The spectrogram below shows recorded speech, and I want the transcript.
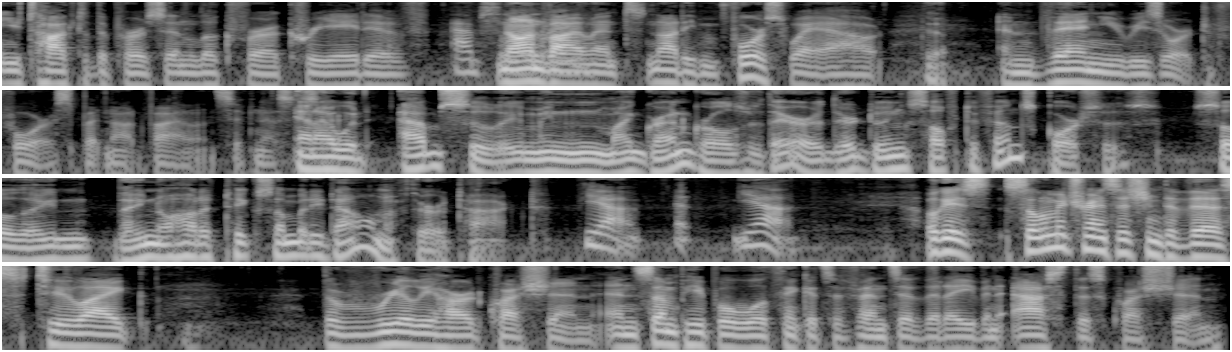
2nd you talk to the person, look for a creative, Absolutely. nonviolent, not even force way out, Yeah. and then you resort to force, but not violence if necessary. And I would absolutely. I mean, my grandgirls are there. They're doing self defense courses, so they they know how to take somebody down if they're attacked. Yeah, Uh, yeah. Okay, so let me transition to this to like the really hard question. And some people will think it's offensive that I even asked this question.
